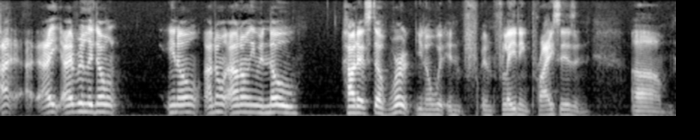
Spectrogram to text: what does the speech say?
I I I really don't, you know, I don't I don't even know how that stuff worked. You know, with inf- inflating prices and um,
